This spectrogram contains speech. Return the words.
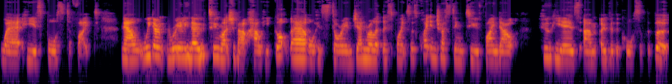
where he is forced to fight. Now, we don't really know too much about how he got there or his story in general at this point, so it's quite interesting to find out who he is um, over the course of the book.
